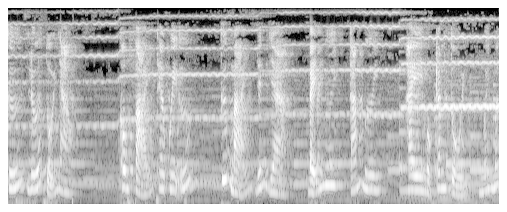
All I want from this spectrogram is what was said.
cứ lứa tuổi nào, không phải theo quy ước cứ mãi đến già bảy mươi tám mươi hay một trăm tuổi mới mất.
